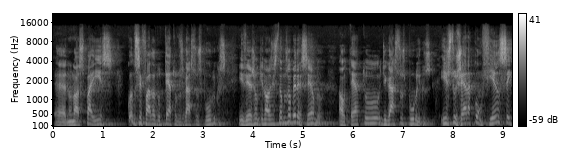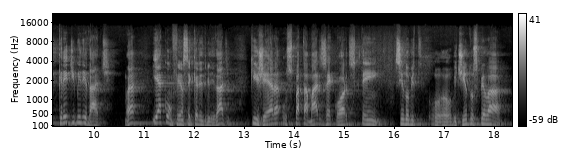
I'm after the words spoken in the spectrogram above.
eh, no nosso país, quando se fala do teto dos gastos públicos e vejam que nós estamos obedecendo ao teto de gastos públicos. Isto gera confiança e credibilidade. Não é? E é a confiança e credibilidade que gera os patamares recordes que têm sido obtidos pela,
